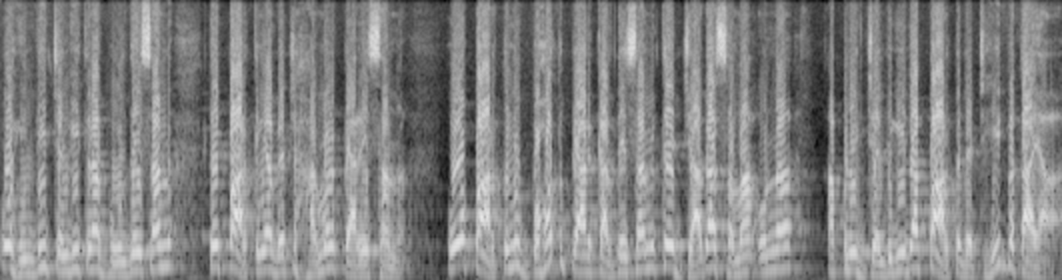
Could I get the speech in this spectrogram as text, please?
ਉਹ ਹਿੰਦੀ ਚੰਗੀ ਤਰ੍ਹਾਂ ਬੋਲਦੇ ਸਨ ਤੇ ਭਾਰਤੀਆਂ ਵਿੱਚ ਹਰਮਨ ਪਿਆਰੇ ਸਨ। ਉਹ ਭਾਰਤ ਨੂੰ ਬਹੁਤ ਪਿਆਰ ਕਰਦੇ ਸਨ ਤੇ ਜ਼ਿਆਦਾ ਸਮਾਂ ਉਹਨਾਂ ਆਪਣੀ ਜ਼ਿੰਦਗੀ ਦਾ ਭਾਰਤ ਵਿੱਚ ਹੀ ਬਿਤਾਇਆ।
